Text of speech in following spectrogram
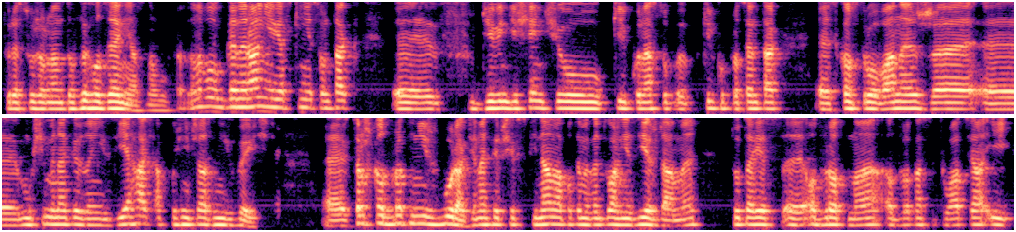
które służą nam do wychodzenia znowu, prawda? No bo generalnie jaskinie są tak w 90 kilkunastu, kilku procentach skonstruowane, że musimy najpierw do nich zjechać, a później trzeba z nich wyjść. E, troszkę odwrotnie niż w górach, gdzie najpierw się wspinamy, a potem ewentualnie zjeżdżamy. Tutaj jest e, odwrotna, odwrotna sytuacja i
